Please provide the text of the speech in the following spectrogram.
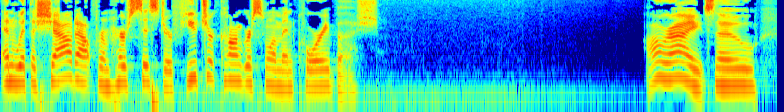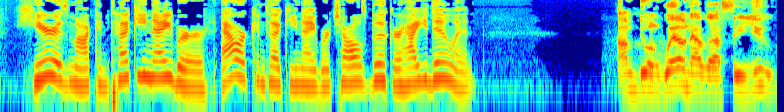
and with a shout out from her sister, future Congresswoman Cori Bush. All right, so here is my Kentucky neighbor, our Kentucky neighbor, Charles Booker. How you doing? I'm doing well now that I see you.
